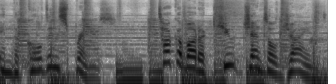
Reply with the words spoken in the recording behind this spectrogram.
in the Golden Springs. Talk about a cute, gentle giant.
